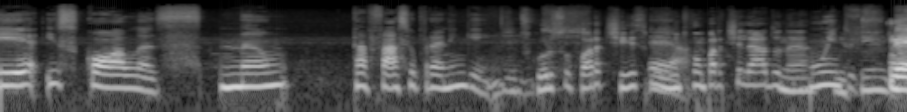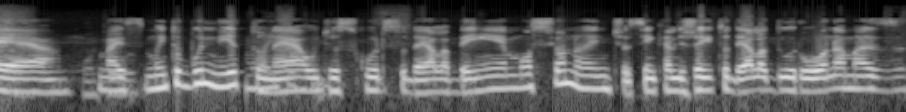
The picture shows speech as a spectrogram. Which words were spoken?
e escolas. Não tá fácil para ninguém. Um gente. discurso fortíssimo, É. muito compartilhado, né? Muito Enfim, É, conteúdo. mas muito bonito, Muito né? O bonito. discurso dela, bem emocionante, assim, aquele jeito dela durona, mas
